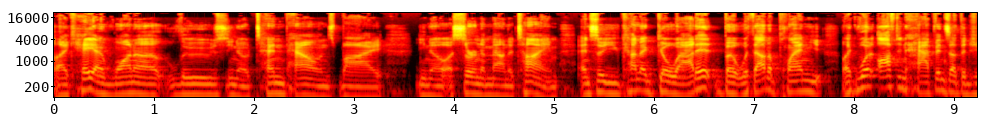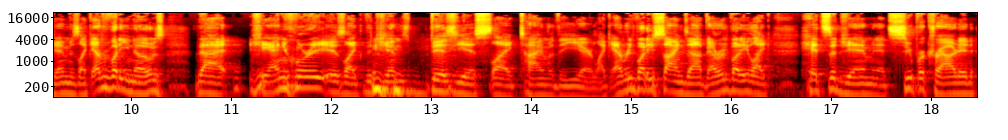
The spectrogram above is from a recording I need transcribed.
like hey i want to lose you know 10 pounds by you know a certain amount of time. And so you kind of go at it but without a plan you, like what often happens at the gym is like everybody knows that january is like the gym's busiest like time of the year. Like everybody signs up everybody like hits the gym and it's super crowded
